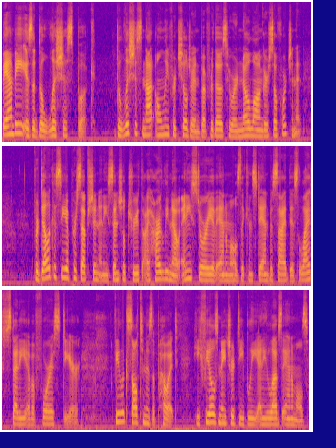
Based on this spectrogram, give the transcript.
Bambi is a delicious book. Delicious not only for children, but for those who are no longer so fortunate. For delicacy of perception and essential truth, I hardly know any story of animals that can stand beside this life study of a forest deer. Felix Salten is a poet. He feels nature deeply and he loves animals.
